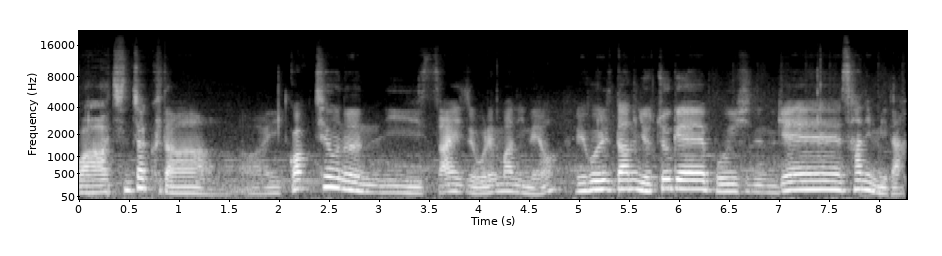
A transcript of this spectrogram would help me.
와 진짜 크다. 꽉 채우는 이 사이즈 오랜만이네요. 그리고 일단 이쪽에 보이시는 게 산입니다.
